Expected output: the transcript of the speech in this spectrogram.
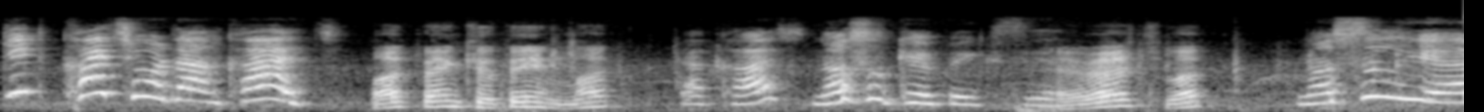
git kaç oradan kaç. Bak ben köpeğim bak. Ya kaç? Nasıl köpeksin? Evet bak. Nasıl ya?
